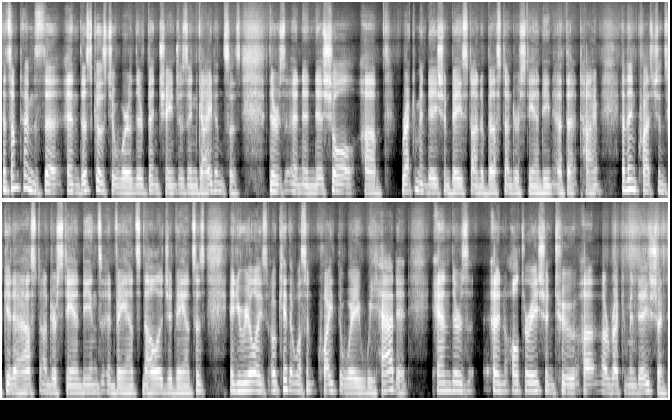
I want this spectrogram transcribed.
And sometimes the and this goes to where there have been changes in guidances. There's an initial um, recommendation based on a best understanding at that time. And then questions get asked, understandings advance, knowledge advances, and you realize, okay, that wasn't quite the way we had it. And there's an alteration to a, a recommendation.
